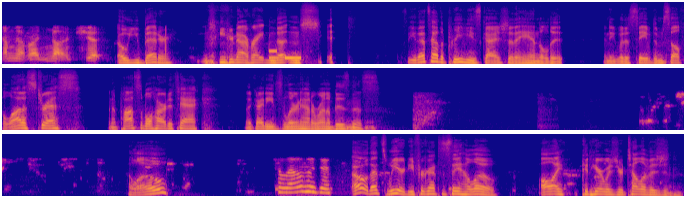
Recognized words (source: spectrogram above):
I'm not writing nothing. Shit. Oh, you better. You're not writing nothing shit. See, that's how the previous guy should have handled it. And he would have saved himself a lot of stress and a possible heart attack. That guy needs to learn how to run a business. Hello? Hello, who's this? Oh, that's weird. You forgot to say hello. All I could hear was your television.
